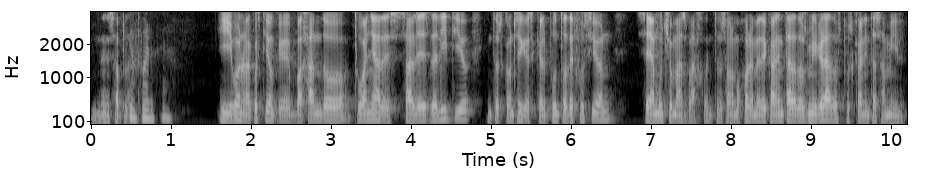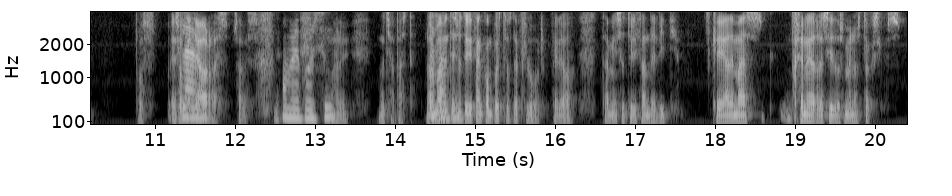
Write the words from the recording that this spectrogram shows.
en esa planta. Qué fuerte. Y bueno, la cuestión que bajando tú añades sales de litio, entonces consigues que el punto de fusión sea mucho más bajo. Entonces a lo mejor en vez de calentar a 2000 grados, pues calientas a 1000. Pues eso que te ahorras, ¿sabes? Hombre, pues sí. mucha pasta. Normalmente se utilizan compuestos de flúor, pero también se utilizan de litio, que además genera residuos menos tóxicos.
